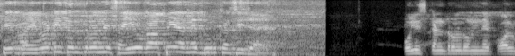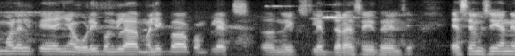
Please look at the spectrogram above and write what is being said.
તે વહીવટી તંત્રને સહયોગ આપે અને દૂર ખસી જાય. પોલીસ કંટ્રોલ રૂમને કોલ મળેલ કે અહીંયા હોળી બંગલા મલિક બાવા કોમ્પ્લેક્સ અ, એક સ્લેબ ધરાશયી થયેલ છે. એસએમસી અને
